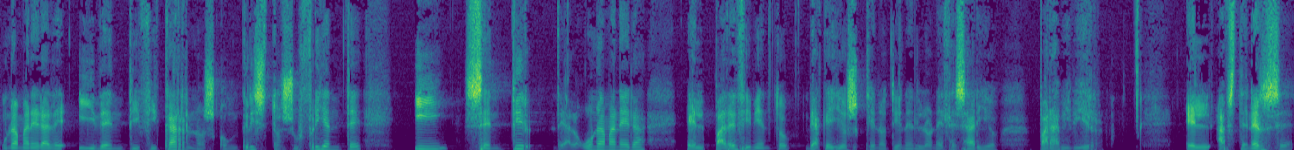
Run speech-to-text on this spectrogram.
una manera de identificarnos con Cristo sufriente y sentir de alguna manera el padecimiento de aquellos que no tienen lo necesario para vivir. El abstenerse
